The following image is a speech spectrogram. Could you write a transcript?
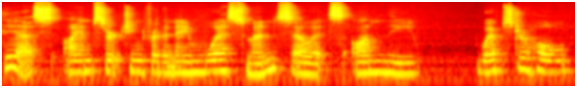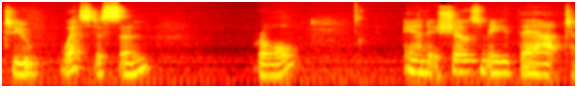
this. I am searching for the name Westman, so it's on the Webster Hold to Westison roll. And it shows me that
